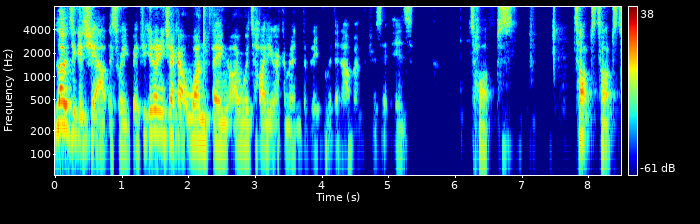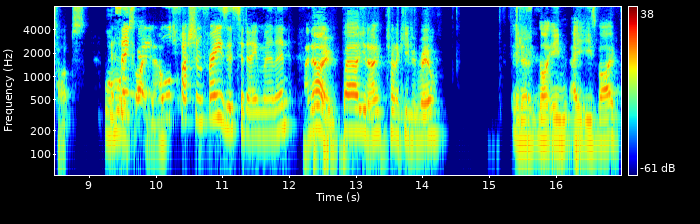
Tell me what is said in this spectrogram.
loads of good shit out this week. But if you can only check out one thing, I would highly recommend the Bleed Within album because it is tops, tops, tops, tops. Well, more excited now. Old-fashioned phrases today, Merlin. I know. Well, you know, trying to keep it real in a 1980s vibe.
